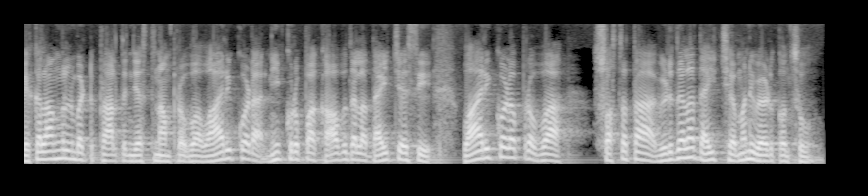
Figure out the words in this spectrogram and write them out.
వికలాంగులను బట్టి ప్రార్థన చేస్తున్నాం ప్రభా. వారికి కూడా నీ కృప కాపుదల దయచేసి వారికి కూడా ప్రభా స్వస్థత విడుదల దయచేయమని వేడుకొంచు.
